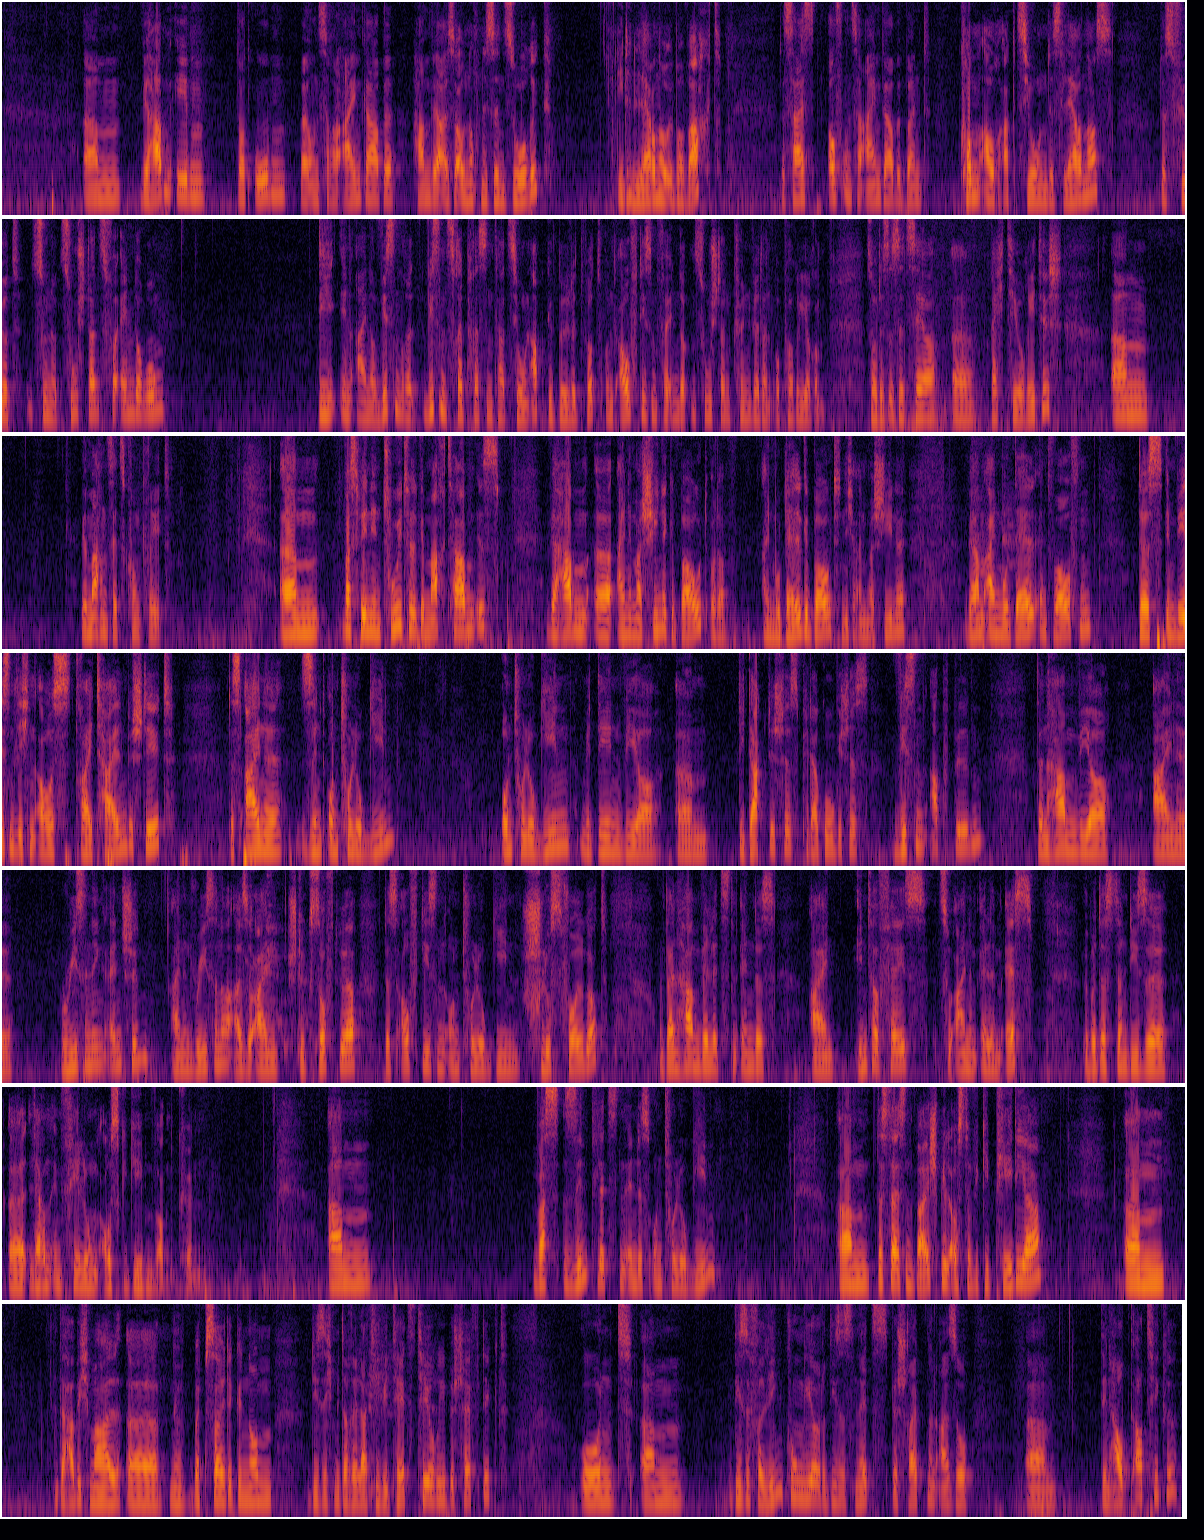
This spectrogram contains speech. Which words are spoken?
Ähm, wir haben eben dort oben bei unserer Eingabe, haben wir also auch noch eine Sensorik, die den Lerner überwacht. Das heißt, auf unser Eingabeband kommen auch Aktionen des Lerners. Das führt zu einer Zustandsveränderung, die in einer Wissensrepräsentation abgebildet wird und auf diesem veränderten Zustand können wir dann operieren. So, das ist jetzt sehr äh, recht theoretisch. Ähm, wir machen es jetzt konkret. Ähm, was wir in Intuitil gemacht haben, ist, wir haben äh, eine Maschine gebaut oder ein Modell gebaut, nicht eine Maschine. Wir haben ein Modell entworfen, das im Wesentlichen aus drei Teilen besteht. Das eine sind Ontologien, Ontologien, mit denen wir ähm, didaktisches, pädagogisches Wissen abbilden. Dann haben wir eine Reasoning Engine, einen Reasoner, also ein Stück Software, das auf diesen Ontologien schlussfolgert. Und dann haben wir letzten Endes ein Interface zu einem LMS, über das dann diese äh, Lernempfehlungen ausgegeben werden können. Ähm, was sind letzten Endes Ontologien? Ähm, das da ist ein Beispiel aus der Wikipedia. Ähm, da habe ich mal äh, eine Webseite genommen, die sich mit der Relativitätstheorie beschäftigt. Und ähm, diese Verlinkung hier oder dieses Netz beschreibt nun also ähm, den Hauptartikel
